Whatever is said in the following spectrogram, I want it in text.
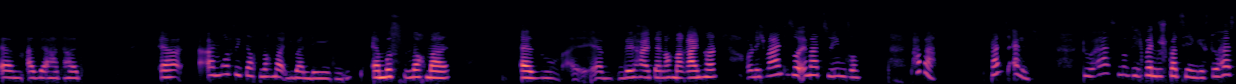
ähm, also er hat halt, er, er muss sich das nochmal überlegen. Er muss nochmal, also er will halt da nochmal reinhören. Und ich meinte so immer zu ihm so, Papa, ganz ehrlich, du hörst Musik, wenn du spazieren gehst. Du hörst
